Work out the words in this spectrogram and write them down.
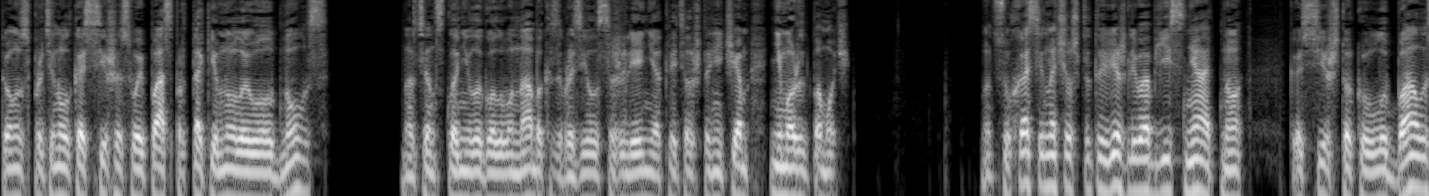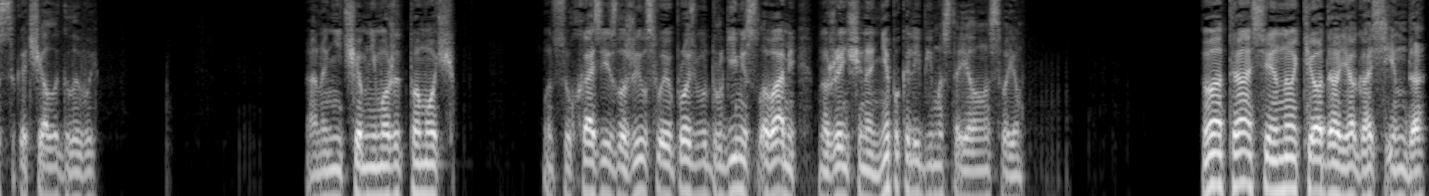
Томас протянул кассише свой паспорт, так кивнула и улыбнулась, но затем склонила голову на бок, изобразила сожаление и ответила, что ничем не может помочь. Мацухаси начал что-то вежливо объяснять, но кассирша только улыбалась и качала головой. Она ничем не может помочь. Мацухаси изложил свою просьбу другими словами, но женщина непоколебимо стояла на своем. — Ватаси но кёда ягасинда,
